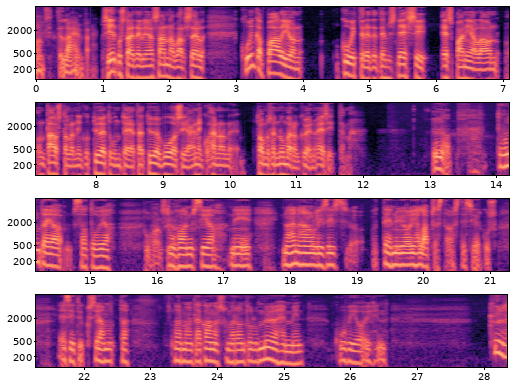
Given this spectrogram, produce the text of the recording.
on sitten lähempänä. Sirkustaiteilija Sanna Varsel, kuinka paljon kuvittelet, että esimerkiksi Dessi Espanjalla on, on taustalla niin kuin työtunteja tai työvuosia ennen kuin hän on tuommoisen numeron kyennyt esittämään? No tunteja, satoja, tuhansia. tuhansia niin. No hänhän oli siis tehnyt jo ihan lapsesta asti sirkusesityksiä, mutta varmaan tämä kangasnumero on tullut myöhemmin kuvioihin. Kyllä,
